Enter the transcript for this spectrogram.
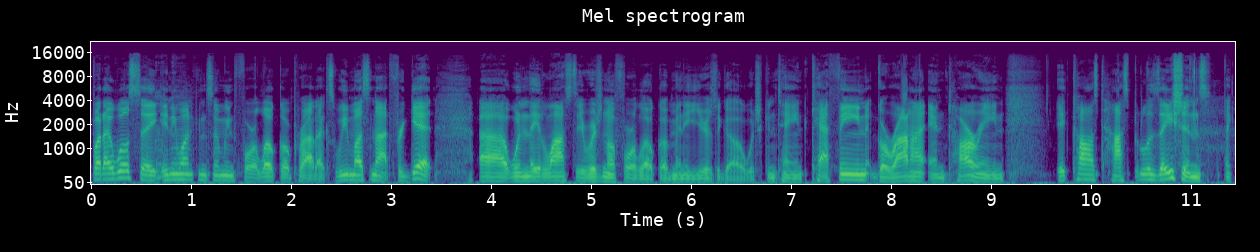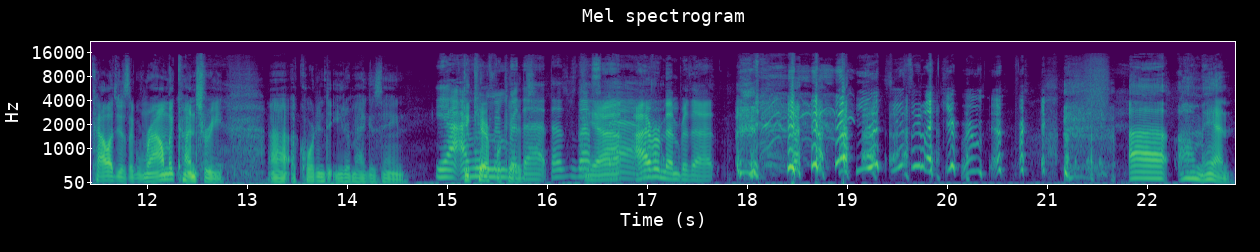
but I will say anyone consuming Four Loco products, we must not forget uh, when they launched the original Four Loco many years ago, which contained caffeine, guarana, and taurine. It caused hospitalizations at colleges around the country, uh, according to Eater magazine. Yeah, Be I careful, remember kids. that. That's that's yeah, bad. I remember that. you, you seem like you remember. Uh oh man.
